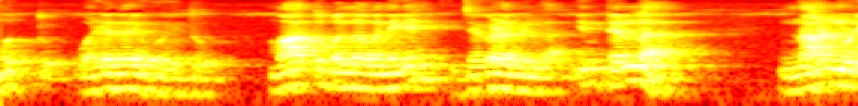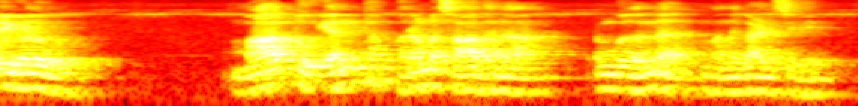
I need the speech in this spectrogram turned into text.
ಮುತ್ತು ಒಡೆದರೆ ಹೋಯಿತು. ಮಾತು ಬಲ್ಲವನಿಗೆ ಜಗಳವಿಲ್ಲ. ಇಂತೆಲ್ಲ ನಾಣ್ಣುಡಿಗಳು ಮಾತು ಎಂಥ ಪರಮ ಸಾಧನ ಎಂಬುದನ್ನು ಮನಗಾಣಿಸಿವೆ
